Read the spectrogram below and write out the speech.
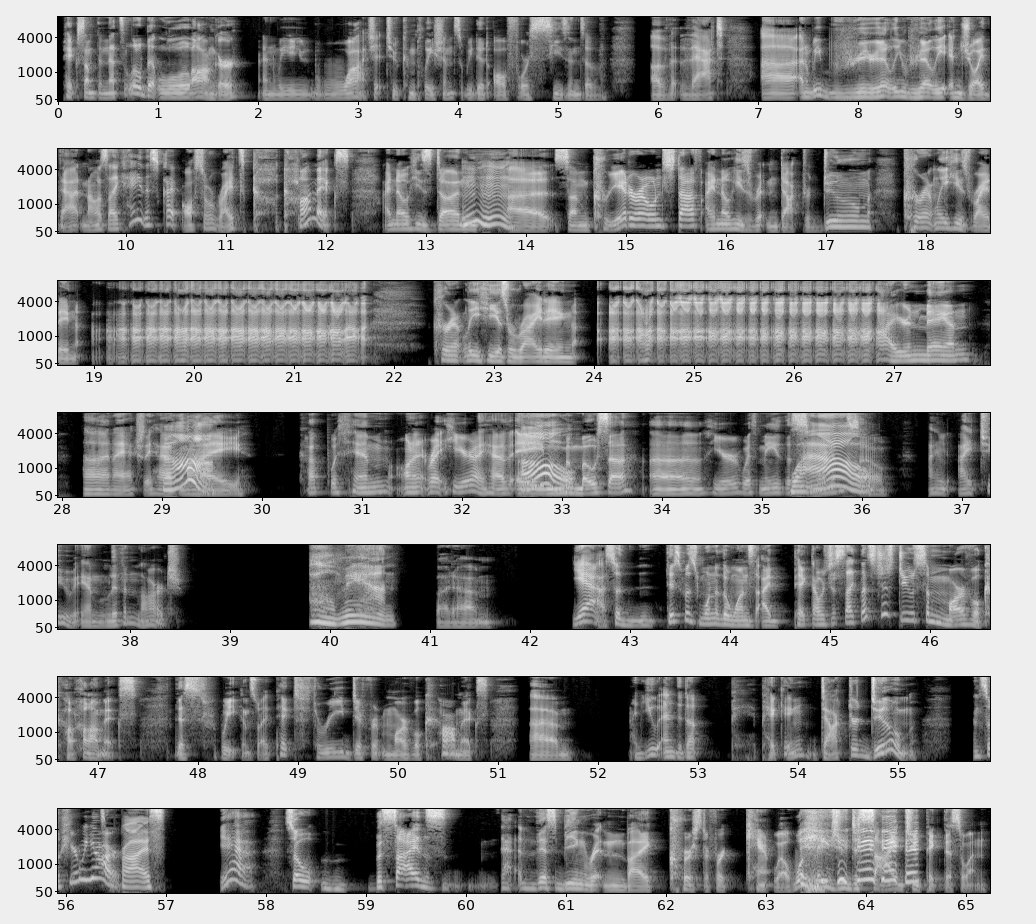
pick something that's a little bit longer and we watch it to completion. So we did all four seasons of of that. Uh, and we really, really enjoyed that. And I was like, hey, this guy also writes co- comics. I know he's done mm-hmm. uh, some creator owned stuff. I know he's written Doctor Doom. Currently, he's writing. Currently, he is writing Iron Man. Uh, and I actually have oh. my cup with him on it right here. I have a oh. mimosa uh, here with me this wow. morning. So I, I too am living large. Oh man. But um yeah, so this was one of the ones that I picked. I was just like, let's just do some Marvel comics this week. And so I picked three different Marvel comics. Um and you ended up p- picking Doctor Doom. And so here we are. Surprise. Yeah. So besides this being written by Christopher Cantwell, what made you decide to pick this one?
